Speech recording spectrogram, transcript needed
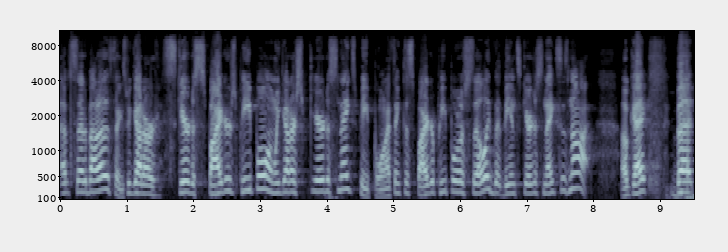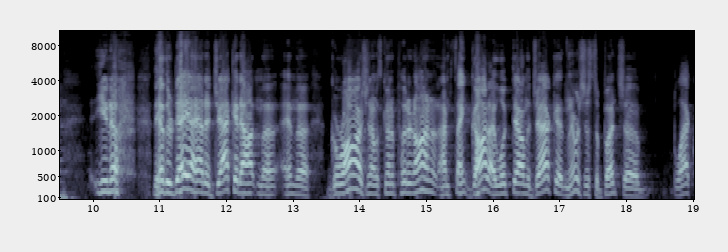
upset about other things. We got our scared of spiders people and we got our scared of snakes people. And I think the spider people are silly, but being scared of snakes is not. Okay? But you know, the other day I had a jacket out in the in the garage and I was going to put it on and I'm thank God I looked down the jacket and there was just a bunch of black,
